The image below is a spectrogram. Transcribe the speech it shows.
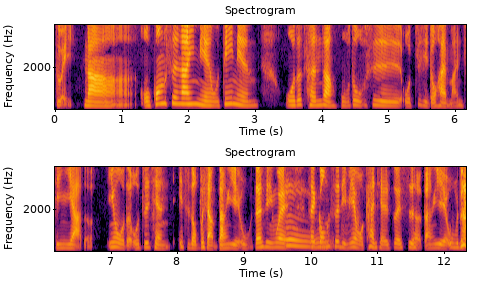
对，那我光是那一年，我第一年我的成长幅度是我自己都还蛮惊讶的，因为我的我之前一直都不想当业务，但是因为在公司里面我看起来最适合当业务的，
